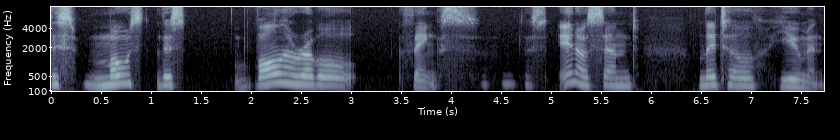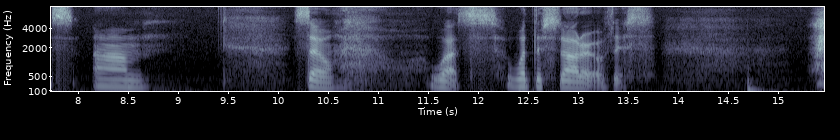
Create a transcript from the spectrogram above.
this most this vulnerable things this innocent little humans. Um so what's what the starter of this?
